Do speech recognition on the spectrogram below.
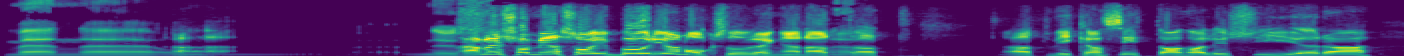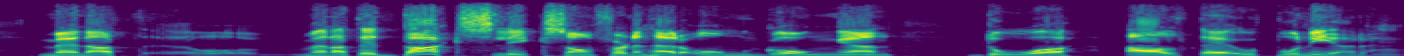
Men... Uh, om, nu... Ja, men som jag sa i början också, Rengan, att, ja. att, att vi kan sitta och analysera, men att, men att det är dags liksom för den här omgången då allt är upp och ner. Mm.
